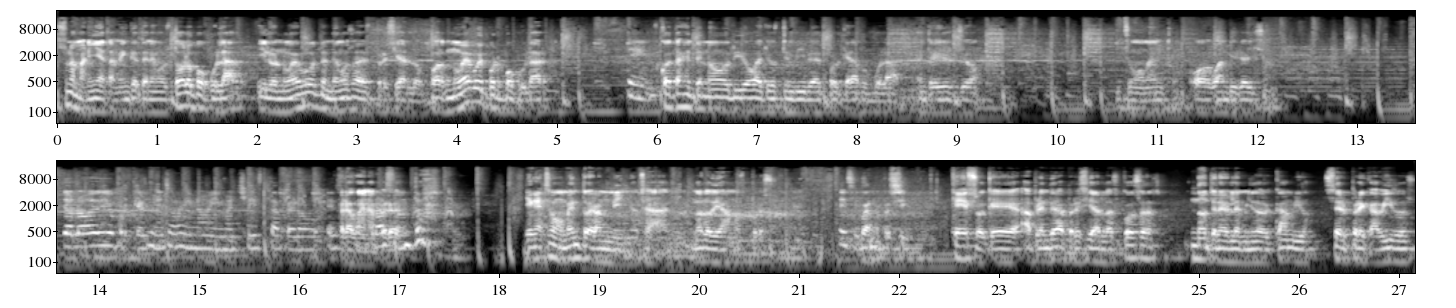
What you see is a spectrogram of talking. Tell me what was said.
es una manía también que tenemos. Todo lo popular y lo nuevo tendemos a despreciarlo. Por nuevo y por popular. Sí. ¿Cuánta gente no odió a Justin Bieber porque era popular? Entre ellos yo. En su momento. O a One Direction. Yo lo odio porque es misógino y machista, pero es pero bueno, otro pero, asunto. Y en ese momento era un niño, o sea, no lo odiamos por eso. Sí, sí, Bueno, pues sí. Que eso, que aprender a apreciar las cosas, no tenerle miedo al cambio, ser precavidos.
